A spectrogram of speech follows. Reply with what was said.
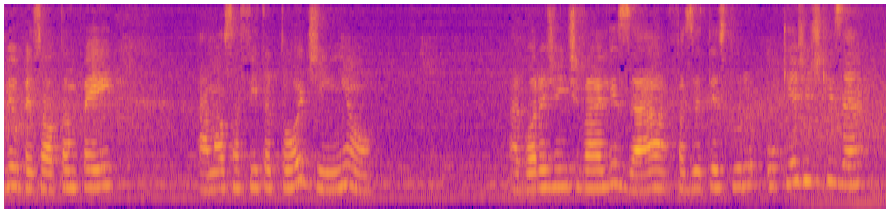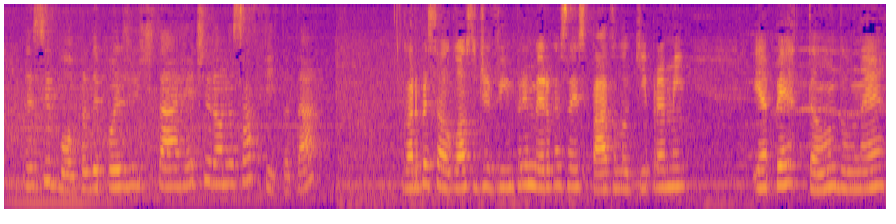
Viu, pessoal? Tampei a nossa fita todinha, ó. Agora a gente vai alisar, fazer textura, o que a gente quiser nesse bolo, pra depois a gente tá retirando essa fita, tá? Agora, pessoal, eu gosto de vir primeiro com essa espátula aqui pra mim ir apertando, né,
